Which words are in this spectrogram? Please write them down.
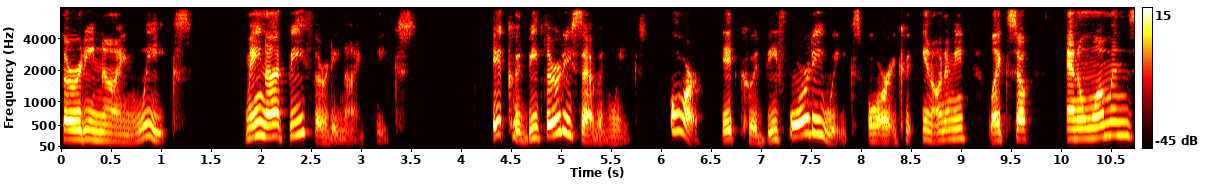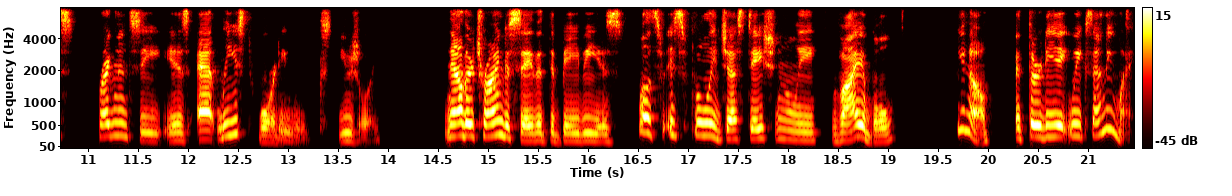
39 weeks may not be 39 weeks it could be 37 weeks or it could be 40 weeks or it could you know what i mean? Like so and a woman's pregnancy is at least 40 weeks usually. Now they're trying to say that the baby is well it's, it's fully gestationally viable you know at 38 weeks anyway.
